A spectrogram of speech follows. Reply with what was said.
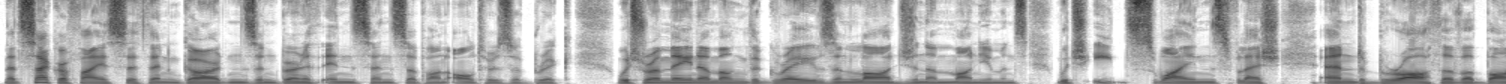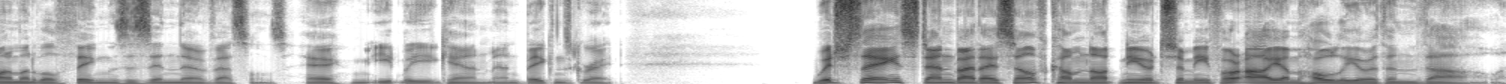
that sacrificeth in gardens and burneth incense upon altars of brick, which remain among the graves and lodge in the monuments, which eat swine's flesh, and broth of abominable things is in their vessels. Hey, eat what ye can, man. Bacon's great. Which say, Stand by thyself, come not near to me, for I am holier than thou.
